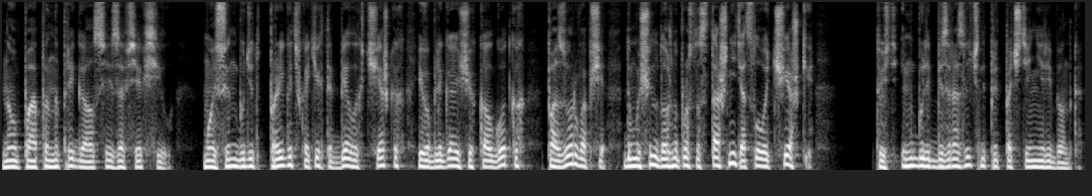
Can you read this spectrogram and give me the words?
Но папа напрягался изо всех сил. Мой сын будет прыгать в каких-то белых чешках и в облегающих колготках. Позор вообще. Да мужчину должно просто стошнить от слова «чешки». То есть ему были безразличны предпочтения ребенка.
